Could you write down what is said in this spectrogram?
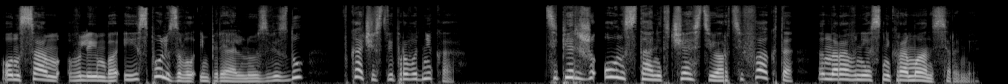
он сам в Лимбо и использовал империальную звезду в качестве проводника. Теперь же он станет частью артефакта наравне с некромансерами.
